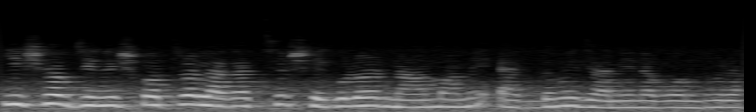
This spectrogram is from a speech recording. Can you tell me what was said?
কী সব জিনিসপত্র লাগাচ্ছে সেগুলোর নাম আমি একদমই জানি না বন্ধুরা।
